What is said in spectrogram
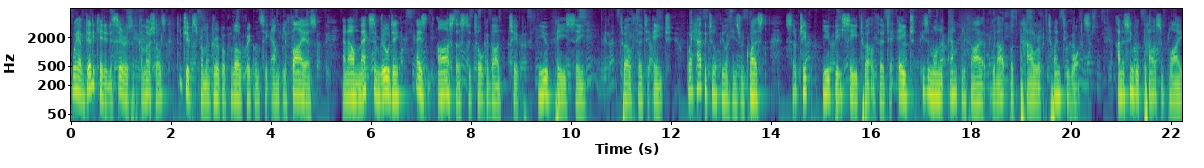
We have dedicated a series of commercials to chips from a group of low-frequency amplifiers. And now Maxim Rudy has asked us to talk about chip UPC1230H. We're happy to fulfill his request. So chip UPC1230H is a mono amplifier with output power of 20 watts and a single power supply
